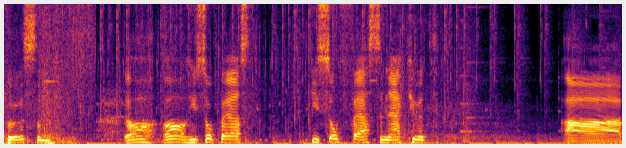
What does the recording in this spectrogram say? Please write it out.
person. Oh, oh, he's so fast. He's so fast and accurate. Uh...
